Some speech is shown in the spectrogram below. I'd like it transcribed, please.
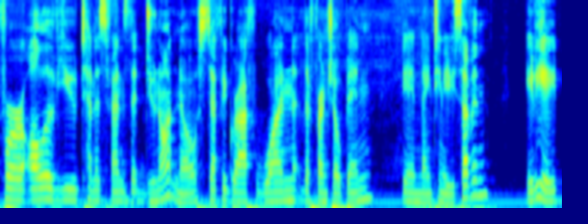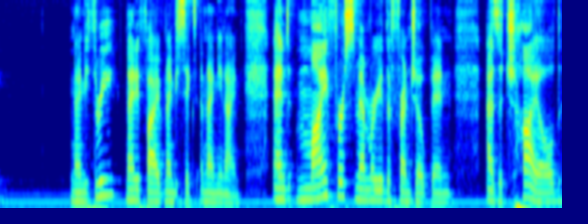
for all of you tennis fans that do not know, Steffi Graf won the French Open in 1987, 88, 93, 95, 96, and 99. And my first memory of the French Open as a child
